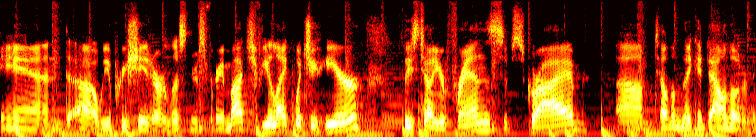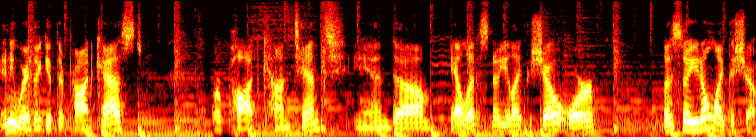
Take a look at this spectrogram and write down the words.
and uh, we appreciate our listeners very much. If you like what you hear, please tell your friends, subscribe, um, tell them they can download it anywhere they get their podcast or pod content. And um, yeah, let us know you like the show or let us know you don't like the show.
